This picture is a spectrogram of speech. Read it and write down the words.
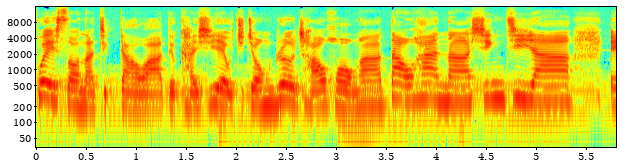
岁数若一到啊，就开始会有即种热潮红啊、盗汗啊、心悸啊、下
